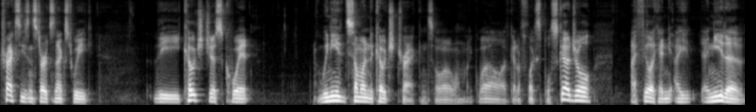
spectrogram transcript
track season starts next week. The coach just quit. We need someone to coach track." And so I'm like, "Well, I've got a flexible schedule. I feel like I I, I need a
